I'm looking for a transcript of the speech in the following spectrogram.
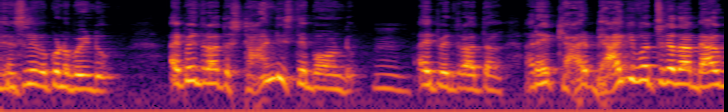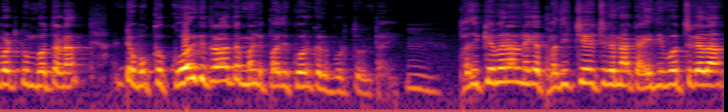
లెన్స్లు ఇవ్వకుండా పోయిండు. అయిపోయిన తర్వాత స్టాండ్ ఇస్తే బాగుండు. అయిపోయిన తర్వాత అరే క్యా బ్యాగ్ ఇవ్వచ్చు కదా బ్యాగ్ పట్టుకొని పోతాడా? అంటే ఒక్క కోరిక తర్వాత మళ్ళీ పది కోరికలు పుడుతుంటాయి. పది కెమెరాలు కదా పది చేయొచ్చు కదా నాకు ఐదు ఇవ్వచ్చు కదా?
